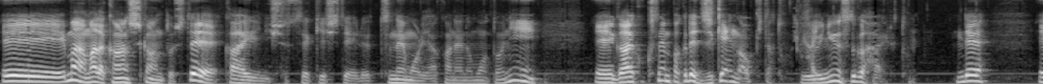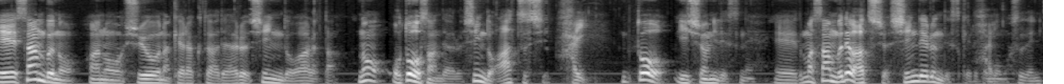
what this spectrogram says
えーまあまだ監視官として会議に出席している常森茜のもとに、えー外国船舶で事件が起きたというニュースが入ると。で、え3部のあの主要なキャラクターである新藤新のお父さんである新藤敦はい。と一緒にですね、えーまあ、3部では淳は死んでるんですけれども、はいすでに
